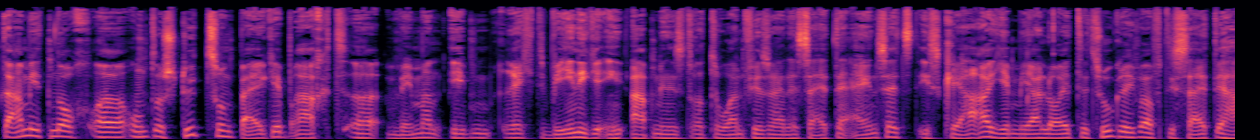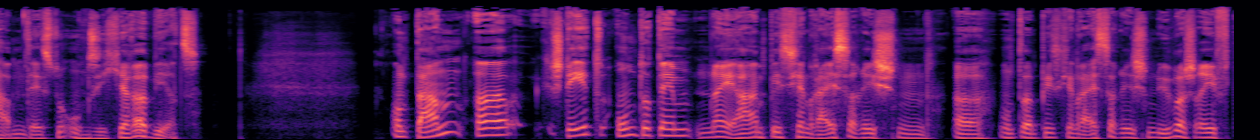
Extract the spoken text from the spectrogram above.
damit noch äh, Unterstützung beigebracht, äh, wenn man eben recht wenige Administratoren für so eine Seite einsetzt. Ist klar, je mehr Leute Zugriff auf die Seite haben, desto unsicherer wird's. Und dann äh, steht unter dem, naja, ein bisschen reißerischen, äh, unter ein bisschen reißerischen Überschrift,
